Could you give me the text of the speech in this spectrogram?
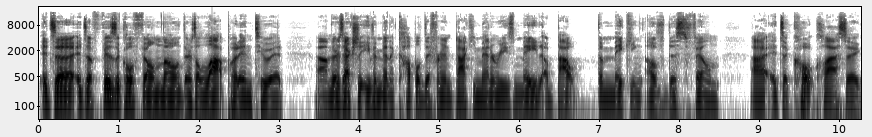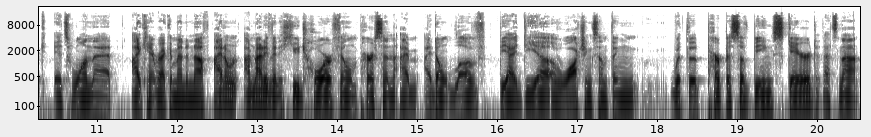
it's a it's a physical film though. There's a lot put into it. Um, there's actually even been a couple different documentaries made about the making of this film. Uh, it's a cult classic. It's one that I can't recommend enough. I don't. I'm not even a huge horror film person. I'm. I don't love the idea of watching something with the purpose of being scared. That's not,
